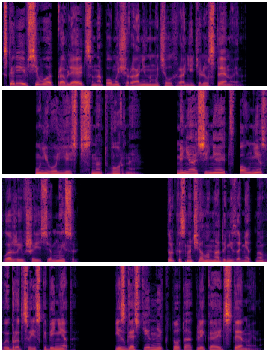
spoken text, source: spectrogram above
скорее всего, отправляется на помощь раненому телохранителю Стэнуина. У него есть снотворное. Меня осеняет вполне сложившаяся мысль. Только сначала надо незаметно выбраться из кабинета. Из гостиной кто-то окликает Стэнуэна.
